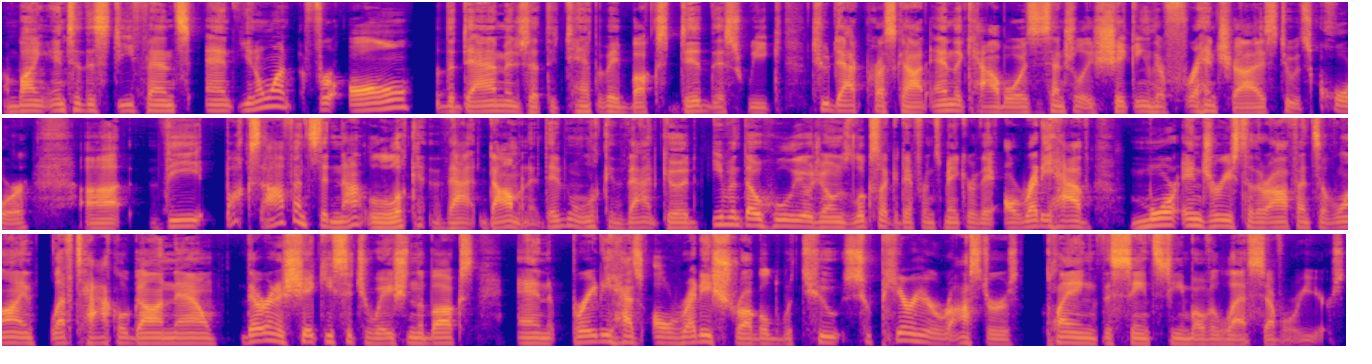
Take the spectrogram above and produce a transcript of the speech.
I'm buying into this defense. And you know what? For all the damage that the Tampa Bay Bucks did this week to Dak Prescott and the Cowboys, essentially shaking their franchise to its core, uh, the Bucks offense did not look that dominant. They didn't look that good. Even though Julio Jones looks like a difference maker, they already have more injuries to their offensive line. Left tackle gone now. They're in a shaky situation, the Bucks, and Brady has already struggled with two superior rosters playing the Saints team over the last several years.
